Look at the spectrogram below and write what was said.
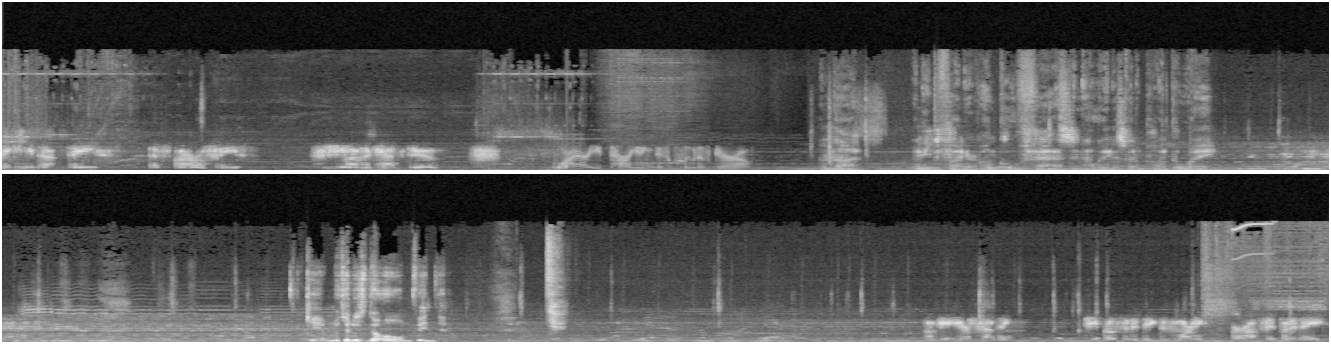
Making a duck face, a sparrow face. She loves the cats too. Why are you targeting this clueless girl? I'm not. I need to find her uncle fast, and Helena's gonna point the way. Oké, we moeten dus de oom vinden. Okay, here's something. She posted a pic this morning. Her outfit for the day.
